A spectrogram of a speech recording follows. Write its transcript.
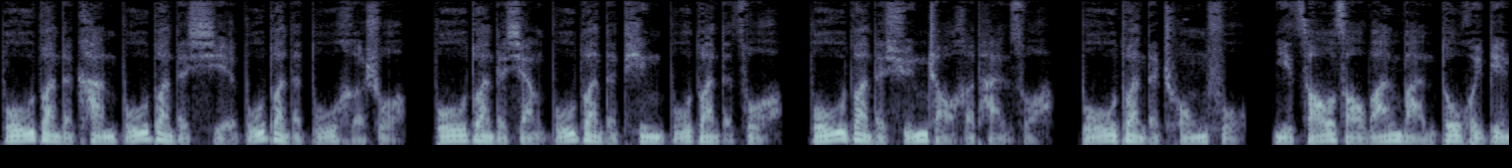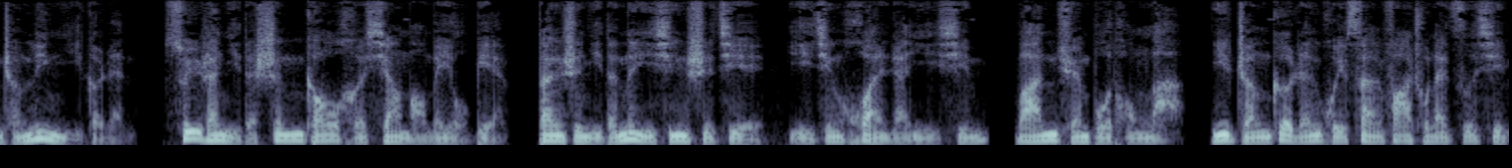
不断的看，不断的写，不断的读和说，不断的想，不断的听，不断的做，不断的寻找和探索，不断的重复，你早早晚晚都会变成另一个人。虽然你的身高和相貌没有变，但是你的内心世界已经焕然一新，完全不同了。你整个人会散发出来自信。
